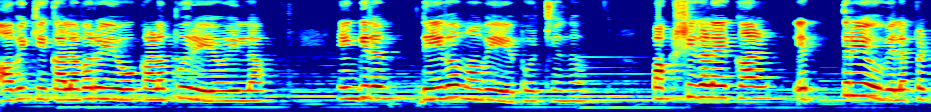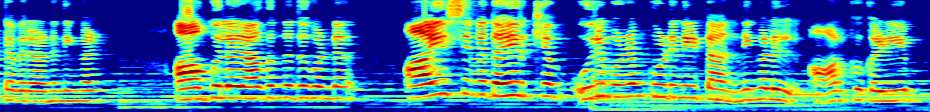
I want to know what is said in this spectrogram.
അവയ്ക്ക് കലവറയോ കളപ്പുരയോ ഇല്ല. എങ്കിലും ദൈവം അവയെ പോറ്റുന്നു. പക്ഷികളെക്കാൾ എത്രയോ വിലപ്പെട്ടവരാണ് നിങ്ങൾ. ആകുലരാകുന്നതുകൊണ്ട് ആയുസിന്റെ ദൈർഘ്യം ഒരു മുഴം കൂടി നീട്ടാൻ നിങ്ങളിൽ ആർക്കു കഴിയും?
